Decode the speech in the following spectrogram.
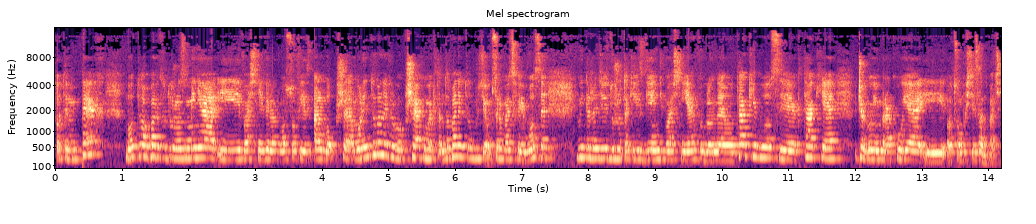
o tym pech, bo to bardzo dużo zmienia i właśnie wiele włosów jest albo przeemolientowanych, albo przehumektantowanych, to musicie obserwować swoje włosy. W internecie jest dużo takich zdjęć właśnie, jak wyglądają takie włosy, jak takie, czego im brakuje i o co musicie zadbać.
